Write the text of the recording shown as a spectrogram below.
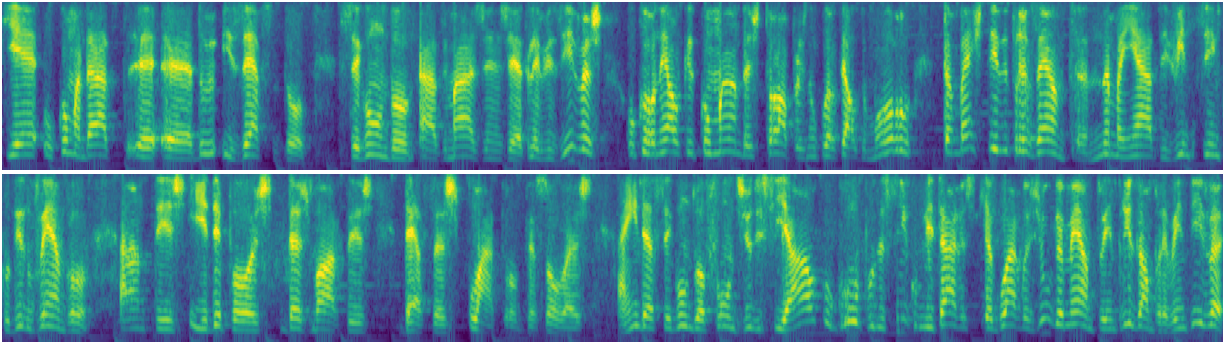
que é o comandante eh, do Exército. Segundo as imagens televisivas, o coronel que comanda as tropas no quartel do Morro também esteve presente na manhã de 25 de novembro, antes e depois das mortes dessas quatro pessoas. Ainda segundo a fonte judicial, o grupo de cinco militares que aguarda julgamento em prisão preventiva,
